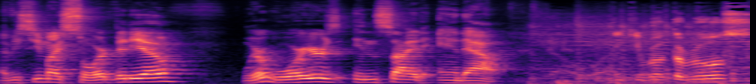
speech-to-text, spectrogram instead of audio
Have you seen my sword video? We're warriors inside and out. Think you wrote the rules?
